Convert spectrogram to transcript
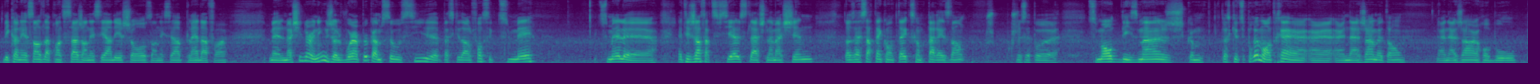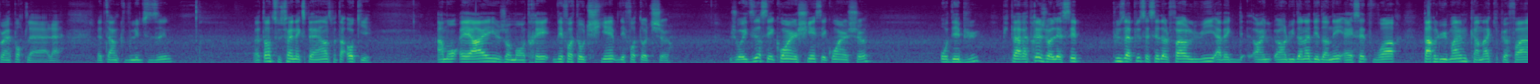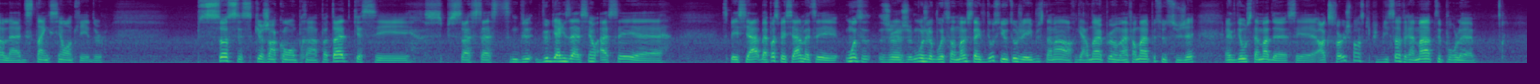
des connaissances de l'apprentissage en essayant des choses, en essayant plein d'affaires. Mais le machine learning, je le vois un peu comme ça aussi, euh, parce que dans le fond, c'est que tu mets, tu mets l'intelligence artificielle slash la machine dans un certain contexte, comme par exemple, je, sais pas, euh, tu montres des images comme. Parce que tu pourrais montrer un, agent, mettons, un agent, un robot, peu importe la, le terme que vous voulez utiliser. Mettons, tu fais une expérience, mettons, ok. À mon AI, je vais montrer des photos de chiens des photos de chats. Je vais lui dire c'est quoi un chien, c'est quoi un chat au début. Puis par après, je vais laisser plus à plus essayer de le faire lui avec en, lui donnant des données et essayer de voir par lui-même comment il peut faire la distinction entre les deux. ça, c'est ce que j'en comprends. Peut-être que c'est. Ça, c'est une vulgarisation assez euh, spéciale. Ben, pas spéciale, mais tu moi, je, moi, je le vois ça de même. C'est une vidéo sur YouTube, j'ai vu justement en regardant un peu, en m'informant un peu sur le sujet. Une vidéo justement de. C'est Oxford, je pense, qui publie ça vraiment pour le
